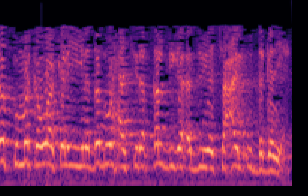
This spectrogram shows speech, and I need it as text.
Dadku marka waa kala yihiin dad waxaa jira qalbiga adduunya jacayl u degan yahay.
